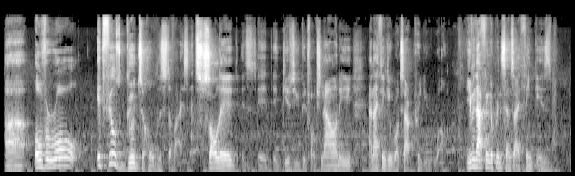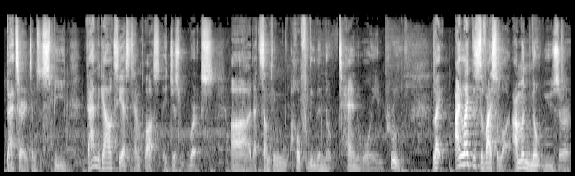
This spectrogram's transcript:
Uh, overall it feels good to hold this device. It's solid it's, it, it gives you good functionality and I think it works out pretty well. Even that fingerprint sensor I think is better in terms of speed than the Galaxy S10 Plus. It just works uh, that's something hopefully the Note 10 will improve. Like I like this device a lot. I'm a Note user.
